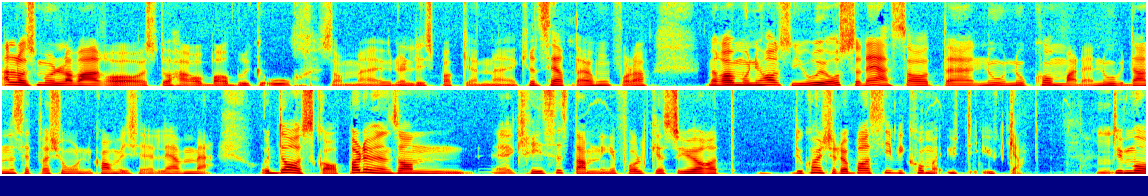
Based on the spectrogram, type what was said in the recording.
eller så må du la være å stå her og bare bruke ord, som uh, Audun Lysbakken uh, kritiserte hun for. da. Men Raymond Johansen gjorde jo også det. Sa at uh, nå, nå, kommer det, nå, denne situasjonen kan vi ikke leve med. Og Da skaper jo en sånn krisestemning i folket som gjør at du kan ikke da bare si vi kommer ut i uken. Mm. Du må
